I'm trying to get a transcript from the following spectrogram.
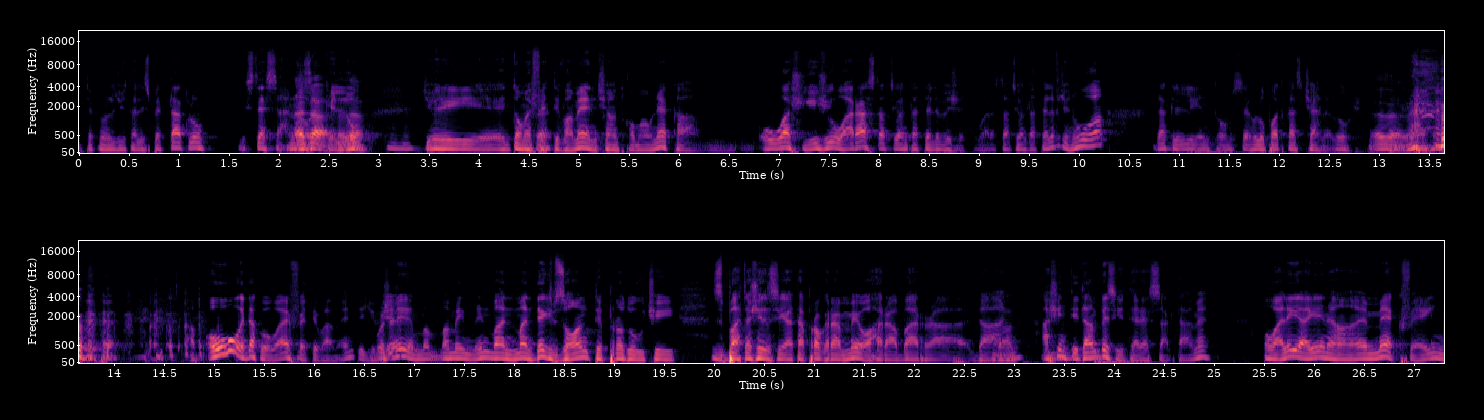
fit-teknoloġija tal-ispettaklu, L-istess aħna kellu. Ġifieri intom effettivament x'għandkom hawnhekk huwa x'jiġi wara stazzjon ta' television. Wara stazzjon ta' television huwa dak li intom seħlu podcast channel. U dak huwa effettivament, ġifieri m'għandekx bżonn tipproduċi 17 sija ta' programmi oħra barra dan, għax inti dan biss jinteressak tagħmel. U għalija jiena hemmhekk fejn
